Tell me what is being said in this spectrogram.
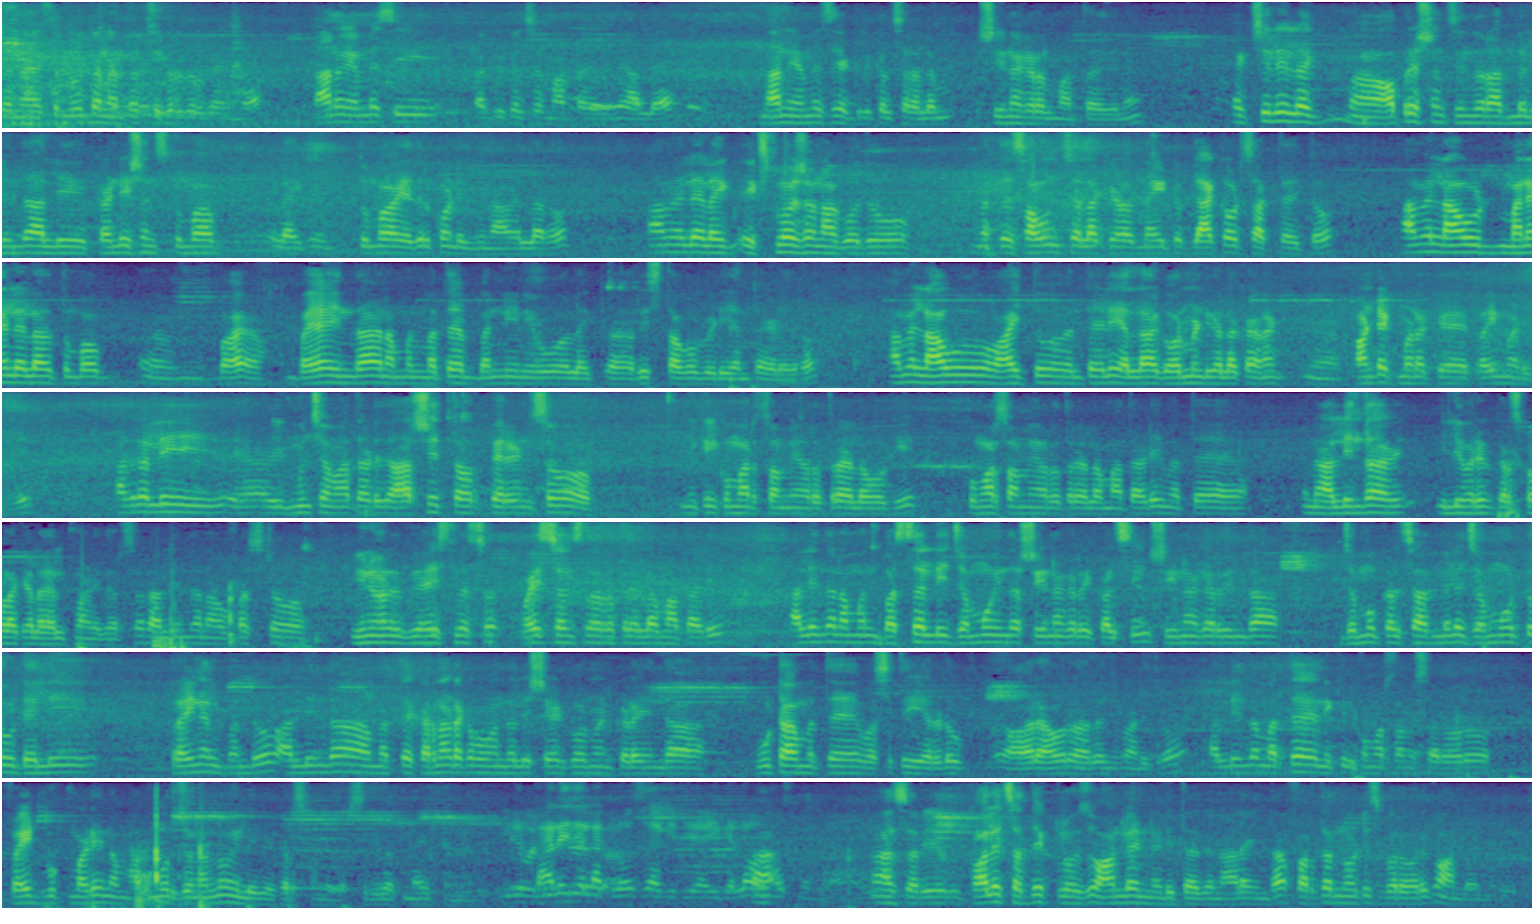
Sir ನನ್ನ ಹೆಸರು ನೂತನ್ ಅಂತ ಚಿತ್ರದುರ್ಗದಿಂದ. ನಾನು ಎಂ ಎಸ್ ಸಿ ಅಗ್ರಿಕಲ್ಚರ್ ಮಾಡ್ತಾ ಇದ್ದೀನಿ ಅಲ್ಲೇ. ನಾನು ಎಂ ಎಸ್ ಸಿ ಅಗ್ರಿಕಲ್ಚರಲ್ಲೇ ಶ್ರೀನಗರಲ್ಲಿ ಮಾಡ್ತಾ ಇದ್ದೀನಿ. ಆ್ಯಕ್ಚುಲಿ ಲೈಕ್ ಆಪ್ರೇಷನ್ ಸಿಂಧೂರ್ ಆದಮೇಲಿಂದ ಅಲ್ಲಿ ಕಂಡೀಷನ್ಸ್ ತುಂಬ ಲೈಕ್ ತುಂಬ ಎದುರ್ಕೊಂಡಿದ್ವಿ ನಾವೆಲ್ಲರೂ. ಆಮೇಲೆ ಲೈಕ್ ಎಕ್ಸ್ಪ್ಲೋಷನ್ ಆಗೋದು, ಮತ್ತು ಸೌಂಡ್ಸ್ ಎಲ್ಲ ಕೇಳೋದು ನೈಟು ಬ್ಲ್ಯಾಕ್ಔಟ್ಸ್ ಆಗ್ತಾಯಿತ್ತು ಆಮೇಲೆ ನಾವು ಮನೇಲೆಲ್ಲ ತುಂಬ ಭಯ, ಭಯದಿಂದ ನಮ್ಮನ್ನು ಮತ್ತೆ ಬನ್ನಿ ನೀವು ಲೈಕ್ ರಿಸ್ಕ್ ತಗೋಬೇಡಿ ಅಂತ ಹೇಳಿದರು. ಆಮೇಲೆ ನಾವು ಆಯಿತು ಅಂತೇಳಿ ಎಲ್ಲ ಗೌರ್ಮೆಂಟ್ಗೆಲ್ಲ ಕನೆಕ್ಟ್ ಕಾಂಟ್ಯಾಕ್ಟ್ ಮಾಡೋಕ್ಕೆ ಟ್ರೈ ಮಾಡಿದ್ವಿ. ಅದರಲ್ಲಿ ಈಗ ಮುಂಚೆ ಮಾತಾಡಿದ ಹರ್ಷಿತ್ ಅವ್ರ ಪೇರೆಂಟ್ಸು ನಿಖಿಲ್ ಕುಮಾರಸ್ವಾಮಿ ಅವ್ರ ಹತ್ರ ಎಲ್ಲ ಹೋಗಿ, ಕುಮಾರಸ್ವಾಮಿ ಅವ್ರ ಹತ್ರ ಎಲ್ಲ ಮಾತಾಡಿ ಮತ್ತು ಇನ್ನು ಅಲ್ಲಿಂದ ಇಲ್ಲಿವರೆಗೂ ಕರ್ಸ್ಕೊಳ್ಳೋಕ್ಕೆಲ್ಲ ಹೆಲ್ಪ್ ಮಾಡಿದ್ದಾರೆ ಸರ್ ಅಲ್ಲಿಂದ ನಾವು ಫಸ್ಟು ಯೂನಿವರ್ ವೈಸ್ಲೆಸ್ ವೈಸ್ ಚಾನ್ಸ್ಲರ್ ಹತ್ರ ಎಲ್ಲ ಮಾತಾಡಿ, ಅಲ್ಲಿಂದ ನಮ್ಮನ್ನು ಬಸ್ಸಲ್ಲಿ ಜಮ್ಮುವಿಂದ ಶ್ರೀನಗರಿಗೆ ಕಳಿಸಿ ಶ್ರೀನಗರಿಂದ ಜಮ್ಮು ಕಳಿಸಾದ್ಮೇಲೆ ಜಮ್ಮು ಟು ಡೆಲ್ಲಿ ಟ್ರೈನಲ್ಲಿ ಬಂದು ಅಲ್ಲಿಂದ ಮತ್ತೆ ಕರ್ನಾಟಕ ಭವನದಲ್ಲಿ ಸ್ಟೇಟ್ ಗೌರ್ಮೆಂಟ್ ಕಡೆಯಿಂದ ಊಟ ಮತ್ತು ವಸತಿ ಎರಡು ಅವ್ರು ಅವರು ಅರೇಂಜ್ ಮಾಡಿದರು. ಅಲ್ಲಿಂದ ಮತ್ತೆ ನಿಖಿಲ್ ಕುಮಾರ್ ಸ್ವಾಮಿ ಸರ್ ಅವರು ಫ್ಲೈಟ್ ಬುಕ್ ಮಾಡಿ ನಮ್ಮ ಹದಿಮೂರು ಜನನೂ ಇಲ್ಲಿಗೆ ಕರ್ಸ್ಕೊಂಡಿದ್ದಾರೆ ಸರ್ ಇವತ್ತು ನೈಟ್ ಬಂದಿದ್ದು ಕಾಲೇಜ್ ಎಲ್ಲ ಕ್ಲೋಸ್ ಆಗಿದೆಯಾ? ಈಗೆಲ್ಲ ಹಾ. ಸರ್ ಇವಾಗ ಕಾಲೇಜ್ ಸದ್ಯಕ್ಕೆ ಕ್ಲೋಸು ಆನ್ಲೈನ್ ನಡೀತಾ ಇದೆ ನಾಳೆಯಿಂದ. ಫರ್ದರ್ ನೋಟಿಸ್ ಬರೋವರೆಗೂ ಆನ್ಲೈನ್ ನಡೆಯುತ್ತೆ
